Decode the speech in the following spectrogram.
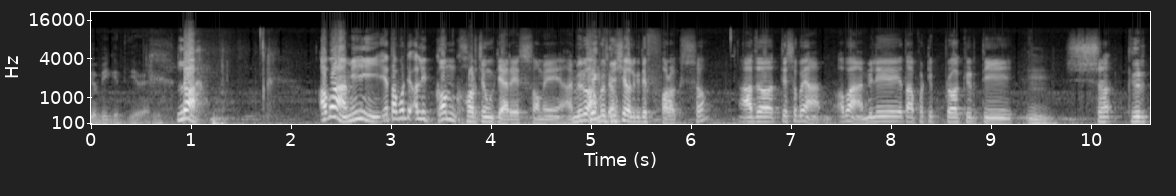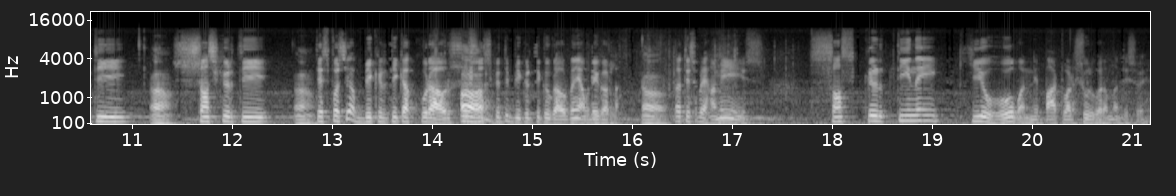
यो विकृति हो। ल अब हामी यतापट्टि अलिक कम खर्चौँ क्या अरे समय हामीहरू हाम्रो। विषय अलिकति फरक छ आज त्यसो भए अब हामीले यतापट्टि प्रकृति अँ, संस्कृति। त्यसपछि अब विकृतिका कुराहरू। संस्कृति विकृतिको कुराहरू पनि आउँदै गर्ला। र त्यसो भए हामी संस्कृति नै के हो भन्ने पाठबाट सुरु गरौँ न त्यसो भए।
